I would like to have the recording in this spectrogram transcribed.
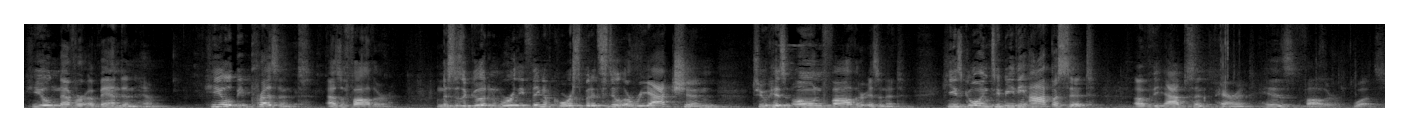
he'll never abandon him. He'll be present as a father. And this is a good and worthy thing, of course, but it's still a reaction to his own father, isn't it? He's going to be the opposite of the absent parent his father was.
